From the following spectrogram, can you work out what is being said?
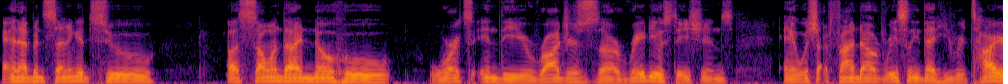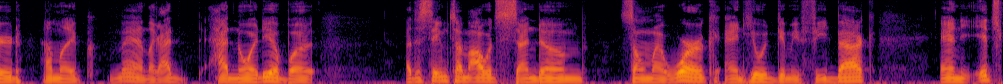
and I've been sending it to uh, someone that I know who works in the Rogers uh, radio stations, and which I found out recently that he retired. I'm like, man, like I had no idea, but at the same time, I would send him some of my work and he would give me feedback and it's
